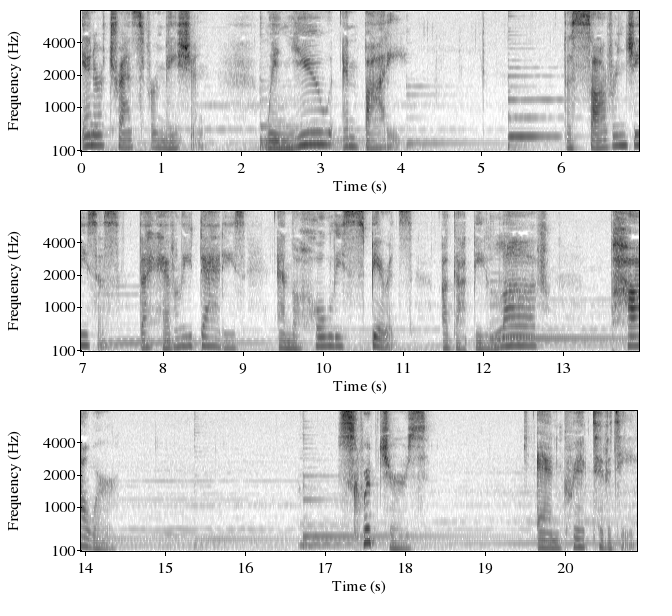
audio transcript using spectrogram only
inner transformation when you embody the sovereign Jesus, the heavenly Daddies, and the Holy Spirit's agape love, power, scriptures, and creativity.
